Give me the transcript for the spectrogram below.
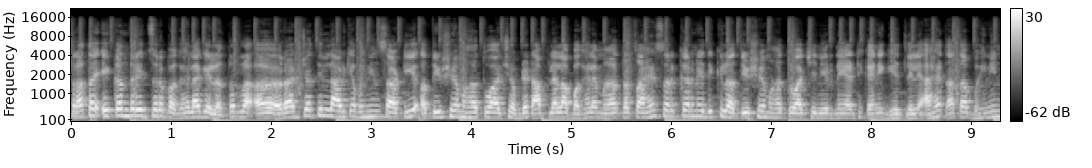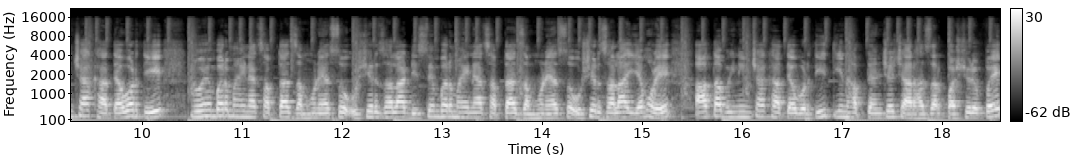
तर आता एकंदरीत जर बघायला गेलं तर राज्यातील लाडक्या बहिणींसाठी अतिशय महत्त्वाचे अपडेट आपल्याला बघायला मिळतच आहे. सरकारने देखील अतिशय महत्त्वाचे निर्णय या ठिकाणी घेतलेले आहेत. आता बहिणींच्या खात्यावरती नोव्हेंबर महिन्याचा हप्ता जमा उशीर झाला डिसेंबर महिन्याचा हप्ता जमवण्यास उशीर झाला. यामुळे आता बहिणींच्या खात्यावरती तीन हप्त्यांचे चार हजार पाचशे रुपये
